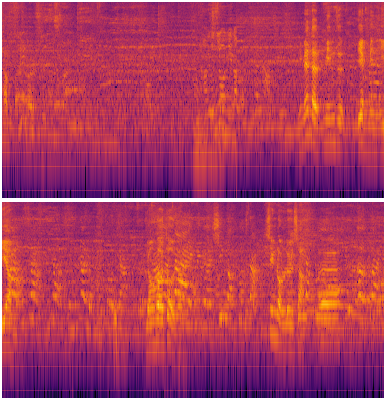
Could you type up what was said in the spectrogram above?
3倍一緒にな里面的名字店名一样吗？上叫我们叫永永和豆浆，和豆浆在那个兴隆路上，新隆路上兴隆路呃二段两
